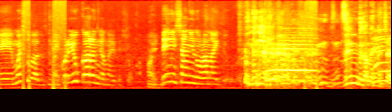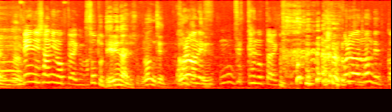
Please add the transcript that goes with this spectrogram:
えーもう一つはですねこれよくあるんじゃないでしょうか、はい。電車に乗らないということ。で全部ダメになっちゃう、す電車に乗ってはいけます外出れないでしょ。なんでこれはね絶対乗ったらいけない これはなんでか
